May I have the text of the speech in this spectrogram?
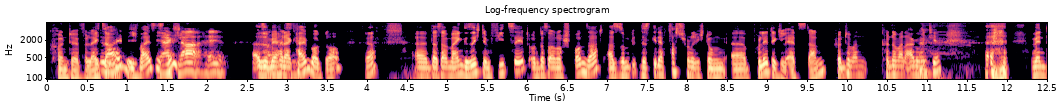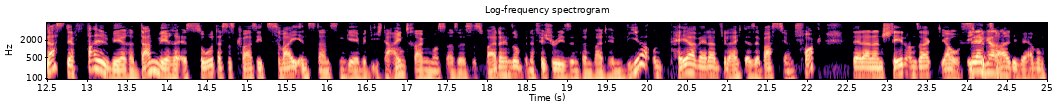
könnte vielleicht sein, ich weiß es ja, nicht. Ja klar, hey Also wer hat da keinen Bock drauf, ja? Äh, dass er mein Gesicht im Feed sieht und das auch noch sponsert. Also das geht ja fast schon Richtung äh, Political Ads dann, könnte man, könnte man argumentieren. Wenn das der Fall wäre, dann wäre es so, dass es quasi zwei Instanzen gäbe, die ich da eintragen muss. Also es ist weiterhin so, Beneficiary sind dann weiterhin wir und Payer wäre dann vielleicht der Sebastian Fock, der da dann steht und sagt, ja, ich bezahle die Werbung.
